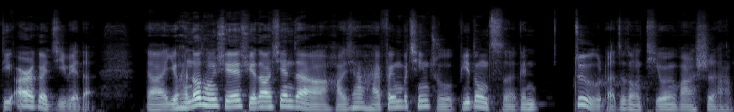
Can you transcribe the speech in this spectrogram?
第二个级别的。啊，有很多同学学到现在啊，好像还分不清楚 be 动词跟 do 的这种提问方式啊。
